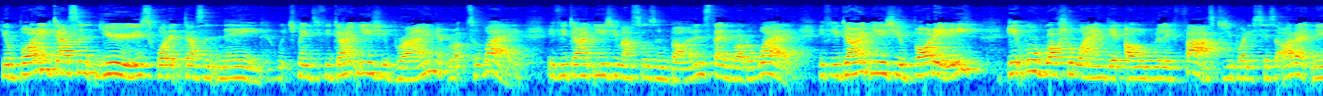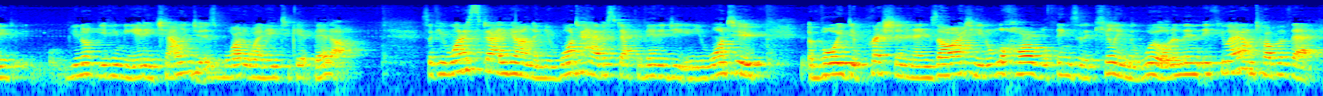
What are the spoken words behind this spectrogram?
Your body doesn't use what it doesn't need, which means if you don't use your brain, it rots away. If you don't use your muscles and bones, they rot away. If you don't use your body, it will rot away and get old really fast because your body says, I don't need, you're not giving me any challenges. Why do I need to get better? So if you want to stay young and you want to have a stack of energy and you want to avoid depression and anxiety and all the horrible things that are killing the world, and then if you add on top of that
